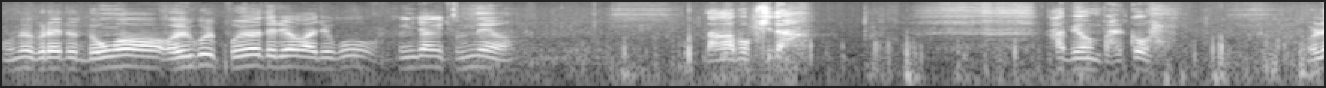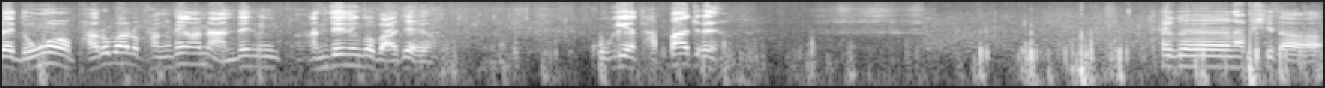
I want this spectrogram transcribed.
오늘 그래도 농어 얼굴 보여드려 가지고 굉장히 좋네요 나가 봅시다 가벼운 발걸음 원래 농어 바로 바로 방생하면 안 되는 안 되는 거 맞아요. 고기가 다 빠져요. 퇴근합시다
